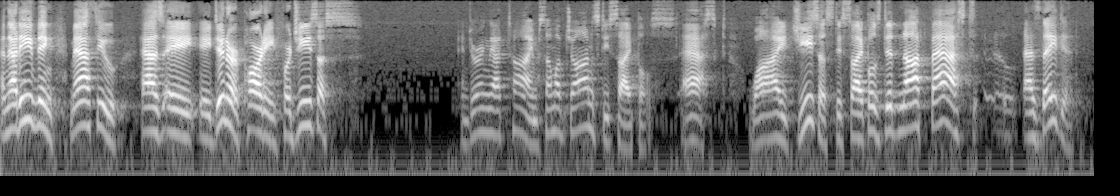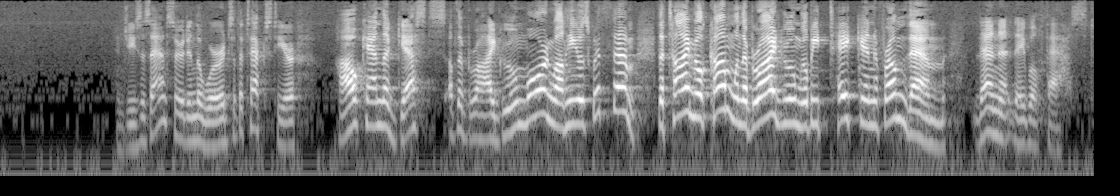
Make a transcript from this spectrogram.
And that evening, Matthew has a, a dinner party for Jesus. And during that time, some of John's disciples asked why Jesus' disciples did not fast as they did. Jesus answered in the words of the text here How can the guests of the bridegroom mourn while he is with them? The time will come when the bridegroom will be taken from them. Then they will fast.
